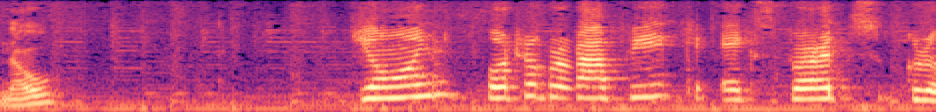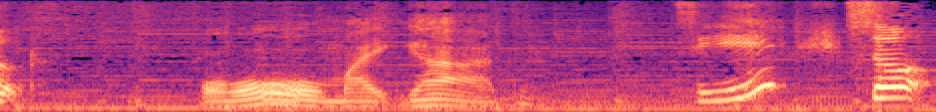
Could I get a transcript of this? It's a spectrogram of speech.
No. Joint Photographic Experts Group. Oh my God. See? So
